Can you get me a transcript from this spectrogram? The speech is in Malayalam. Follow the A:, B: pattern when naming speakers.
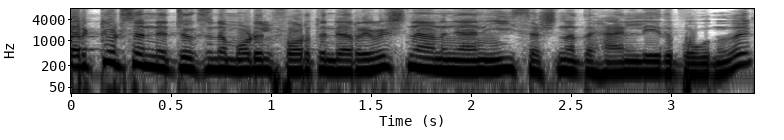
A: സർക്യൂട്ട്സ് ആൻഡ് നെറ്റ്വർക്സിന്റെ മോഡൽ ഫോർത്തിന്റെ റിവിഷനാണ് ഞാൻ ഈ സെഷനകത്ത് ഹാൻഡിൽ ചെയ്ത് പോകുന്നത്.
